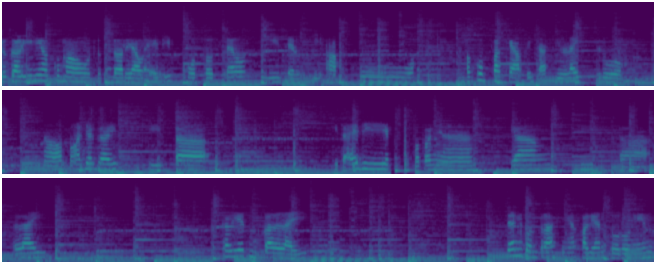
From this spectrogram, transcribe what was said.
video kali ini aku mau tutorial edit foto selfie selfie aku. Aku pakai aplikasi Lightroom. Nah langsung aja guys. Kita kita edit fotonya yang kita like. Kalian buka like. Dan kontrasnya kalian turunin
